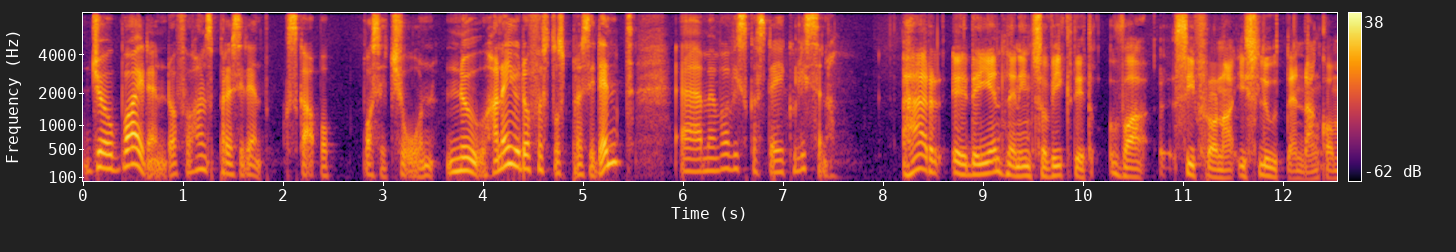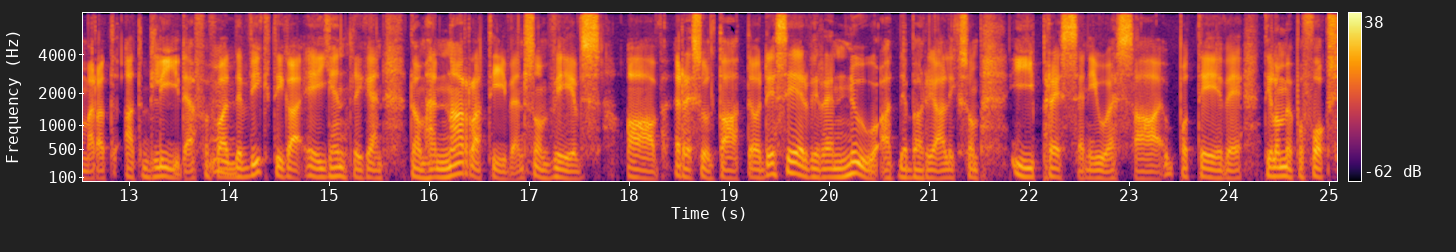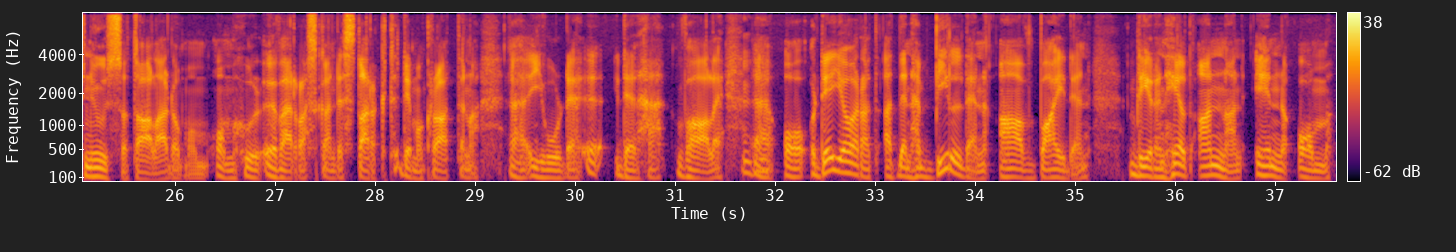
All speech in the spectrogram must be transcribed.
Joe Biden då, för hans presidentskap och position nu? Han är ju då förstås president, eh, men vad viskas det i kulisserna? Här är det egentligen inte så viktigt vad siffrorna i slutändan kommer att, att bli, därför för mm. att det viktiga är egentligen de här narrativen som vävs av resultatet. Och det ser vi redan nu att det börjar liksom i pressen i USA, på TV, till och med på Fox News så talar de om, om hur överraskande starkt Demokraterna eh, gjorde eh, det här valet. Mm eh, och, och, det gör att, att den här bilden av Biden blir en helt annan än om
